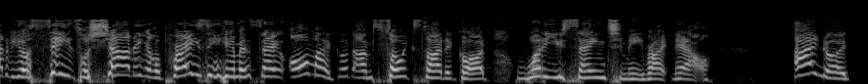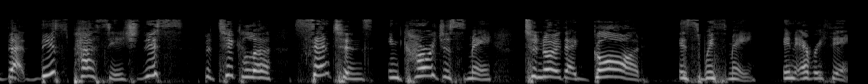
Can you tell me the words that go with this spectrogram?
out of your seats or shouting or praising Him and saying, oh my God, I'm so excited God. What are you saying to me right now? I know that this passage, this particular sentence encourages me to know that God is with me in everything.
